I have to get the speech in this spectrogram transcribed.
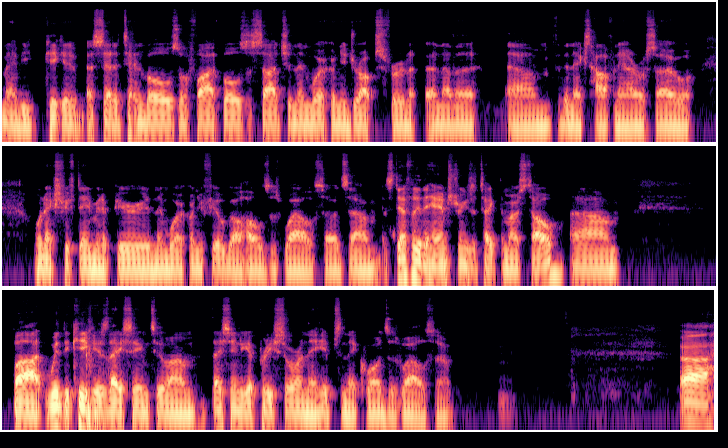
maybe kick a, a set of ten balls or five balls or such, and then work on your drops for an, another um, for the next half an hour or so, or, or next fifteen minute period, and then work on your field goal holds as well. So it's um it's definitely the hamstrings that take the most toll. Um, but with the kickers, they seem to um they seem to get pretty sore in their hips and their quads as well. So uh,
